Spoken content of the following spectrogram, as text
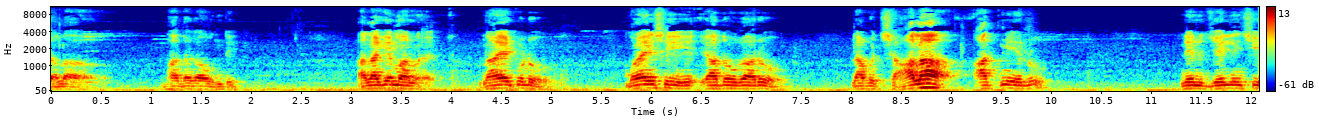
చాలా బాధగా ఉంది. అలాగే మా నాయకుడు ములాయం సింగ్ యాదవ్ గారు నాకు చాలా ఆత్మీయులు నేను జైలు నుంచి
